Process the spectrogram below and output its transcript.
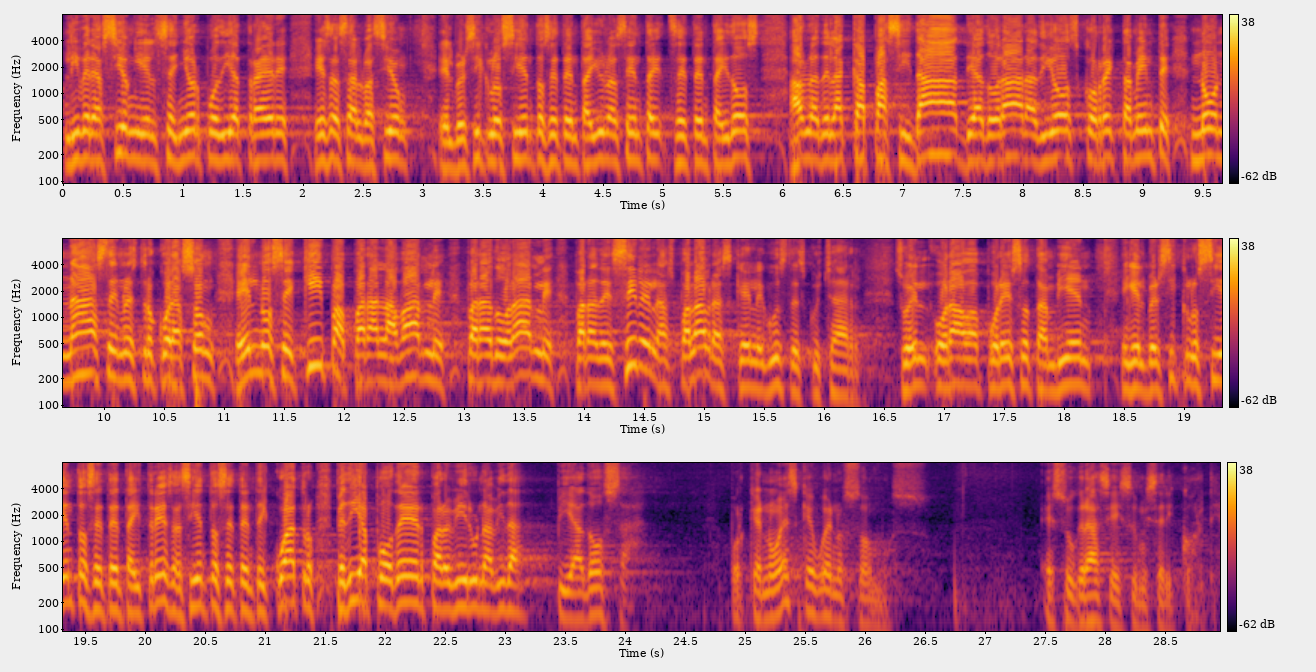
liberación y el Señor podía traer esa salvación. El versículo 171 a 72 habla de la capacidad de adorar a Dios correctamente no nace en nuestro corazón. Él nos equipa para alabarle, para adorarle, para decirle las palabras que Él le gusta escuchar. él oraba por eso también en el versículo 173 a 174. Pedía poder para vivir una vida piadosa. Porque no es que buenos somos, es su gracia y su misericordia.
